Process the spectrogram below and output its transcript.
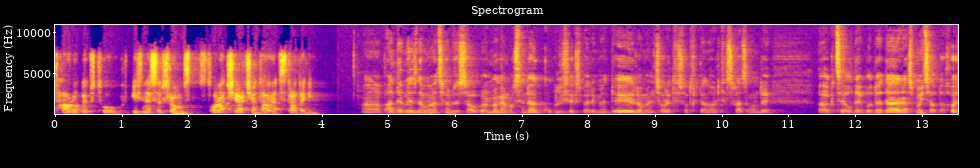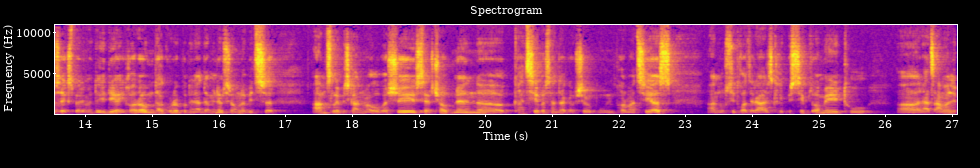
მთავრობებს თუ ბიზნესებს რომ სწორად შეარჩიონ თავიანთი სტრატეგია. პანდემიაზე და მონაცემებზე საუბარმა გამახსენა Google-ის ექსპერიმენტი, რომელიც 2004-დან 2009 წლამდე გრძელდებოდა და რას მოიცავდა ხო ეს ექსპერიმენტი? იდეა იყო რომ დაკურებოდნენ ადამიანებს, რომლებიც ამ წლების განმავლობაში სერჩავდნენ გაციებასთან დაკავშირებულ ინფორმაციას, ანუ სიტყვაზე რა არის გრიპის სიმპტომი, თუ რა წამალი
